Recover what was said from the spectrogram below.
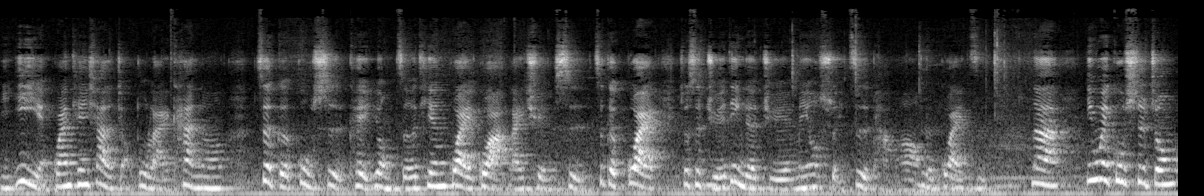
以一眼观天下的角度来看呢，这个故事可以用择天怪卦来诠释。这个怪就是决定的决，没有水字旁啊、哦、的怪字。那因为故事中。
